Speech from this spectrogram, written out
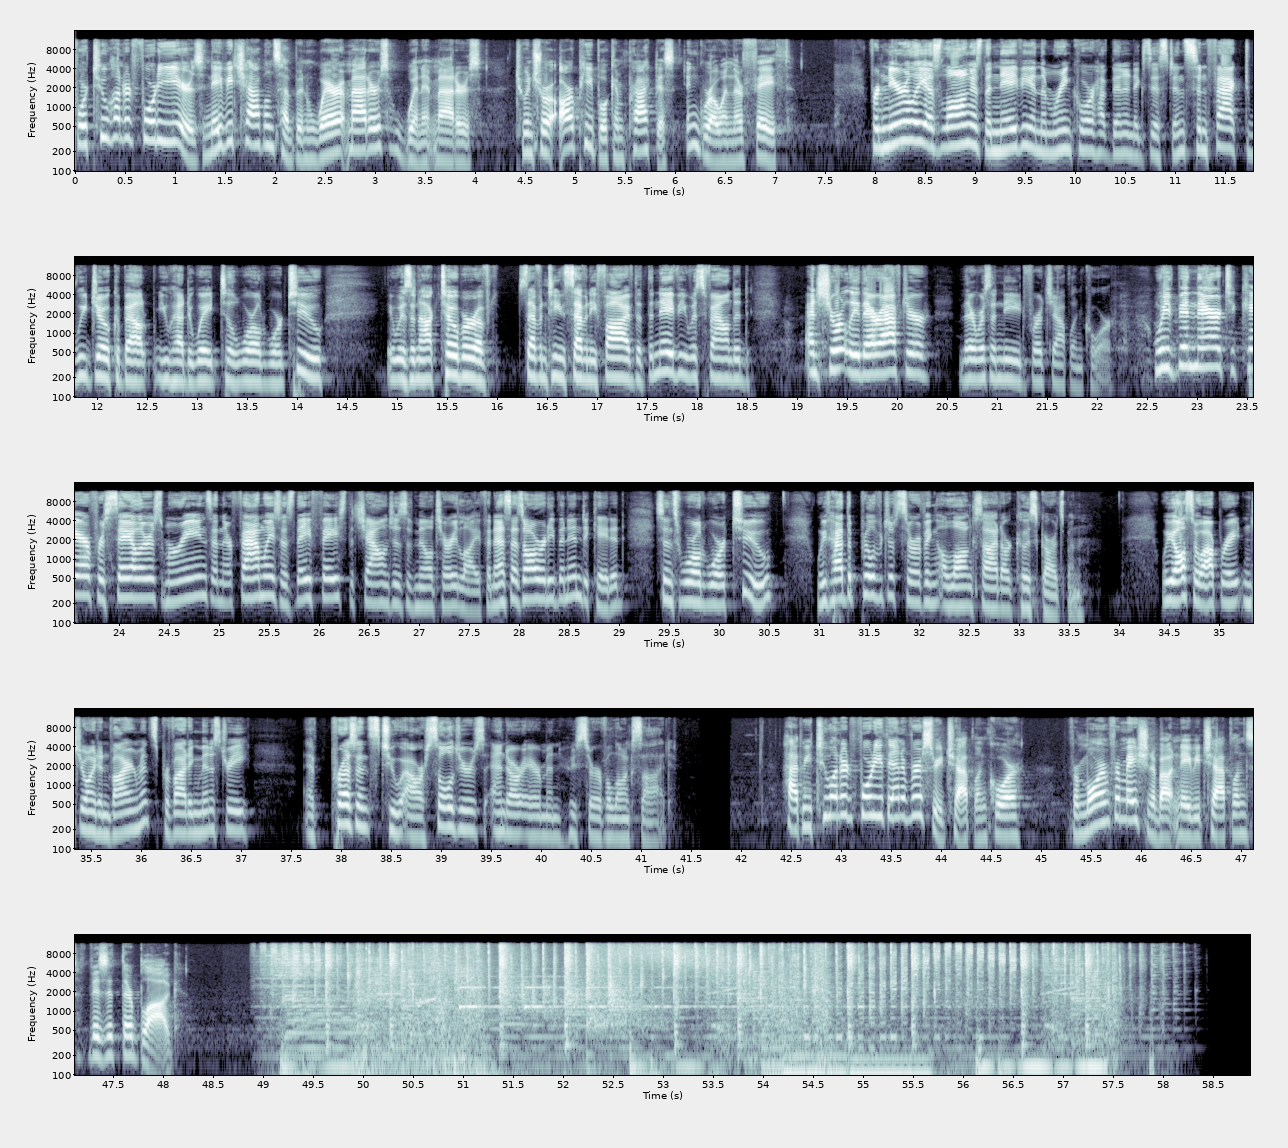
For 240 years, Navy chaplains have been where it matters, when it matters, to ensure our people can practice and grow in their faith. For nearly as long as the Navy and the Marine Corps have been in existence, in fact, we joke about you had to wait till World War II. It was in October of 1775 that the Navy was founded, and shortly thereafter, there was a need for a chaplain corps. We've been there to care for sailors, Marines, and their families as they face the challenges of military life. And as has already been indicated, since World War II, we've had the privilege of serving alongside our Coast Guardsmen. We also operate in joint environments, providing ministry and presence to our soldiers and our airmen who serve alongside. Happy 240th anniversary, Chaplain Corps. For more information about Navy chaplains, visit their blog.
